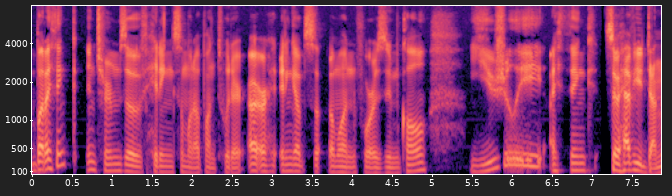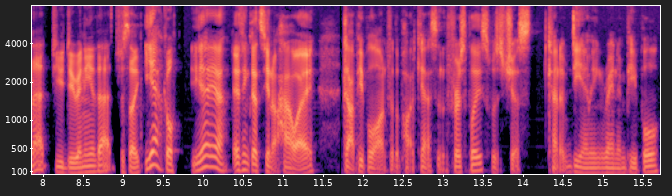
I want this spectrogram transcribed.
but i think in terms of hitting someone up on twitter or hitting up someone for a zoom call usually i think So, have you done that? Do you do any of that? Just like, yeah cool. yeah yeah i think that's you know how i got people on for the podcast in the first place was just kind of dming random people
